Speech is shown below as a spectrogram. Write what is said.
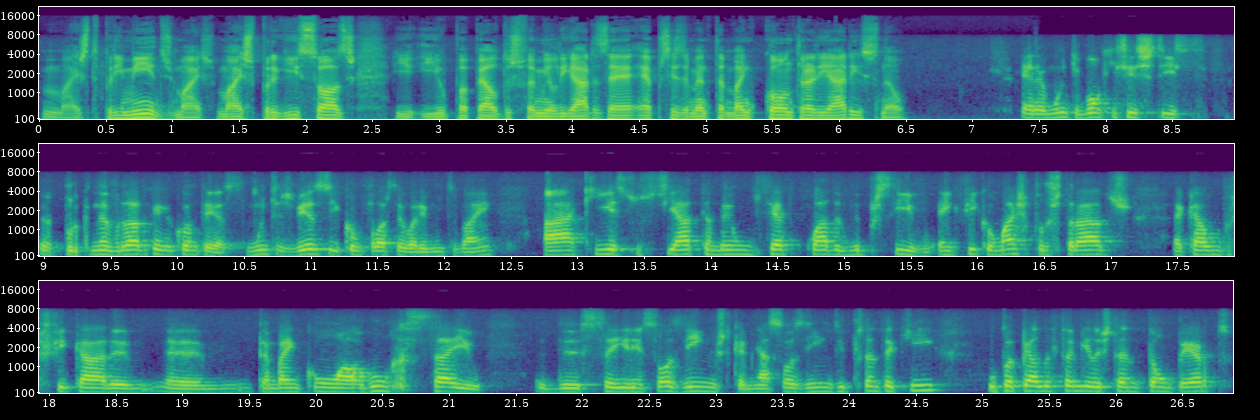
mais deprimidos, mais, mais preguiçosos, e, e o papel dos familiares é, é precisamente também contrariar isso, não? Era muito bom que isso existisse, porque na verdade o que é que acontece? Muitas vezes, e como falaste agora e muito bem, há aqui associado também um certo quadro depressivo, em que ficam mais frustrados, acabam por ficar uh, também com algum receio de saírem sozinhos, de caminhar sozinhos, e portanto aqui o papel da família estando tão perto,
